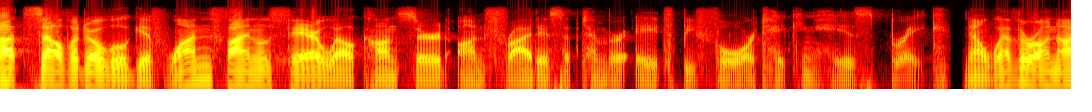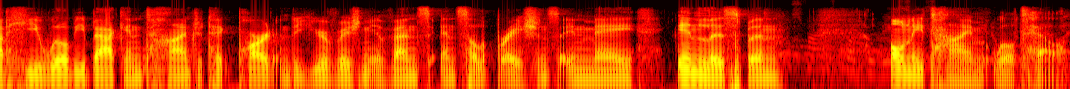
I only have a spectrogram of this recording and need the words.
But Salvador will give one final farewell concert on Friday, September 8th before taking his break. Now, whether or not he will be back in time to take part in the Eurovision events and celebrations in May in Lisbon only time will tell.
